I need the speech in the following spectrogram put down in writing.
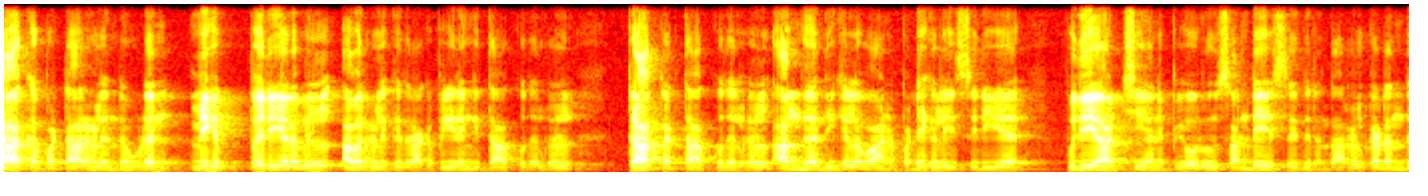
தாக்கப்பட்டார்கள் என்றவுடன் மிகப்பெரிய அளவில் அவர்களுக்கு எதிராக பீரங்கி தாக்குதல்கள் டிராக்கட் தாக்குதல்கள் அங்கு அதிகளவான படைகளை சிறிய புதிய ஆட்சி அனுப்பி ஒரு சண்டையை செய்திருந்தார்கள் கடந்த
